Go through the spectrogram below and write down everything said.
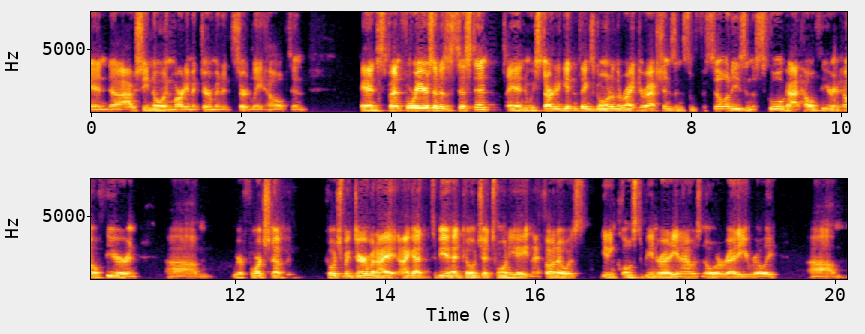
and uh, obviously knowing Marty McDermott had certainly helped, and and spent four years in as assistant, and we started getting things going in the right directions, and some facilities in the school got healthier and healthier, and um, we were fortunate. Coach McDermott, I I got to be a head coach at 28, and I thought I was getting close to being ready, and I was nowhere ready really. Um,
